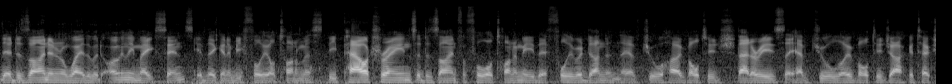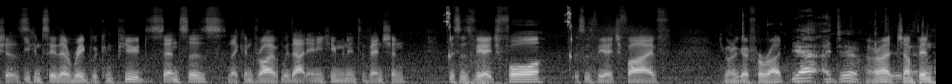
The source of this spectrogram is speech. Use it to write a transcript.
They're designed in a way that would only make sense if they're going to be fully autonomous. The powertrains are designed for full autonomy. They're fully redundant. They have dual high voltage batteries. They have dual low voltage architectures. You can see they're rigged with compute sensors. They can drive without any human intervention. This is VH4. This is VH5. Do you want to go for a ride? Yeah, I do. All right, do, jump man. in.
